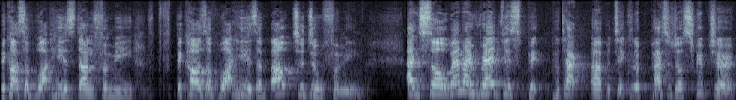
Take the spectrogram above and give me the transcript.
because of what He has done for me, because of what He is about to do for me. And so when I read this uh, particular passage of scripture,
